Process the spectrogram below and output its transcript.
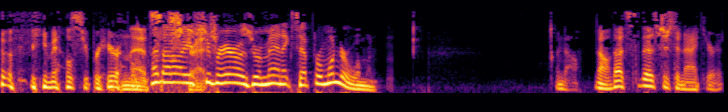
female superhero. And that's I thought all your superheroes were men except for Wonder Woman. No, no, that's that's just inaccurate.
